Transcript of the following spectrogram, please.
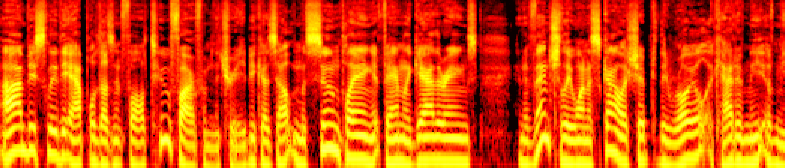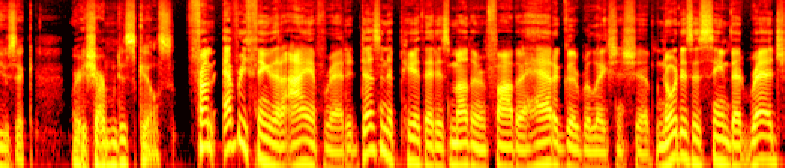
Obviously, the apple doesn't fall too far from the tree because Elton was soon playing at family gatherings and eventually won a scholarship to the Royal Academy of Music, where he sharpened his skills. From everything that I have read, it doesn't appear that his mother and father had a good relationship, nor does it seem that Reg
